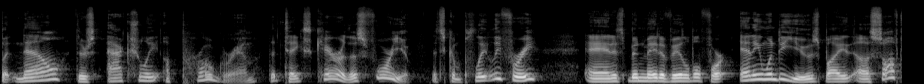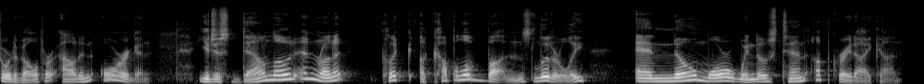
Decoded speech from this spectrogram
But now there's actually a program that takes care of this for you. It's completely free and it's been made available for anyone to use by a software developer out in Oregon. You just download and run it, click a couple of buttons, literally, and no more Windows 10 upgrade icon.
